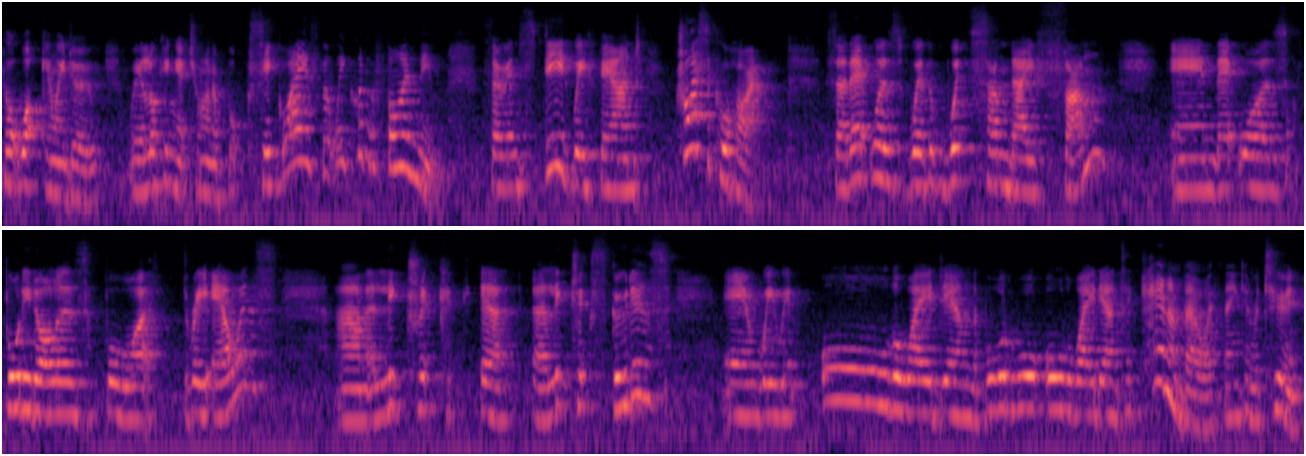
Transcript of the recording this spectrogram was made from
thought what can we do? We're looking at trying to book segways but we couldn't find them. So instead we found tricycle hire. So that was with Whitsunday Fun and that was $40 for three hours um, electric uh, electric scooters and we went all the way down the boardwalk, all the way down to Cannonvale, I think, and return.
